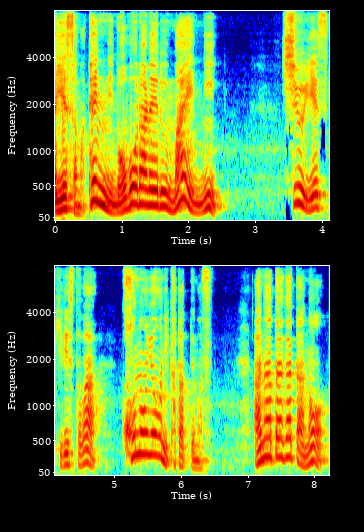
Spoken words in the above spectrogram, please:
イエス様、天に昇られる前に、主イエス・キリストはこのように語ってます。あなた方の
